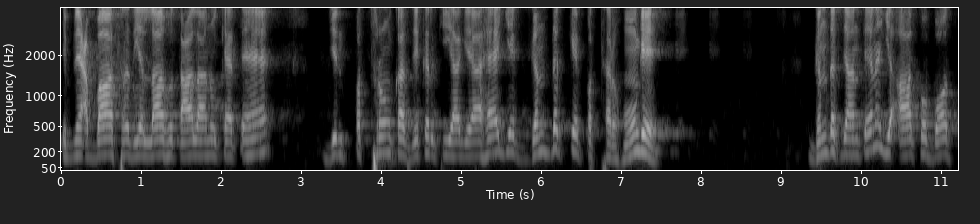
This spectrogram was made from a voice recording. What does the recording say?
ابن عباس رضی اللہ تعالیٰ عنہ کہتے ہیں، جن پتھروں کا ذکر کیا گیا ہے، یہ گندک کے پتھر ہوں گے۔ گندک جانتے ہیں نا، یہ آگ کو بہت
